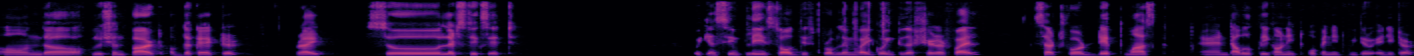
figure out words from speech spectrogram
on the occlusion part of the character right? So let's fix it. We can simply solve this problem by going to the shader file search for depth mask and double click on it open it with your editor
